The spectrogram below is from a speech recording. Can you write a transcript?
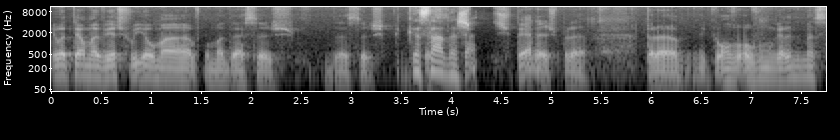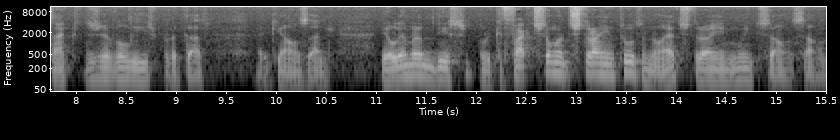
Eu até uma vez fui a uma, uma dessas, dessas caçadas. Caçadas esperas para, para. Houve um grande massacre de javalis, por acaso, aqui há uns anos. Eu lembro-me disso, porque de facto estão a destroem tudo, não é? Destroem muito, são. são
